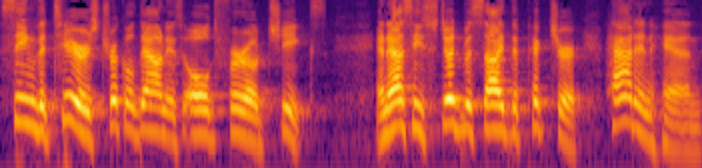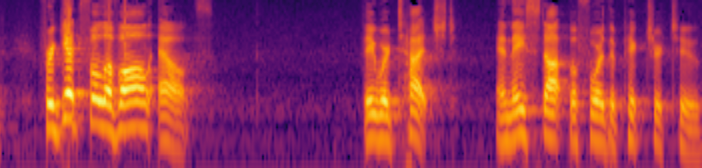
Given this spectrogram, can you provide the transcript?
seeing the tears trickle down his old furrowed cheeks, and as he stood beside the picture, hat in hand, forgetful of all else, they were touched, and they stopped before the picture too.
